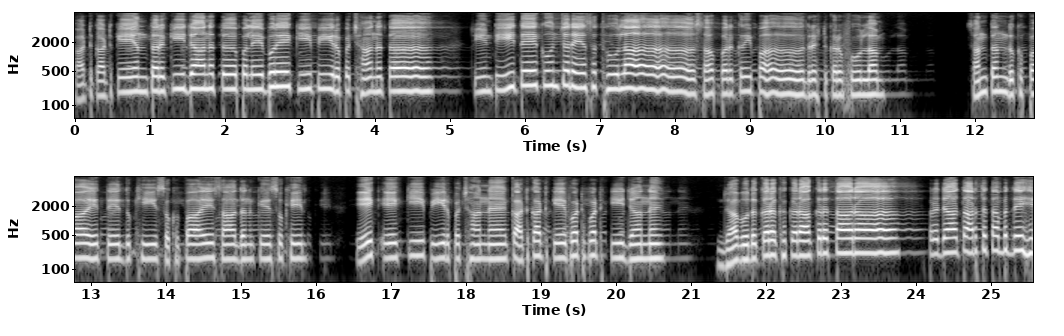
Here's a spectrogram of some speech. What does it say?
ਕਟ ਕਟ ਕੇ ਅੰਤਰ ਕੀ ਜਾਣਤ ਭਲੇ ਬੁਰੇ ਕੀ ਪੀਰ ਪਛਾਨਤ ਚੀਂਟੀ ਤੇ ਕੁੰਚਰੇ ਸਥੂਲਾ ਸਭ ਪਰ ਕਿਰਪਾ ਦ੍ਰਿਸ਼ਟ ਕਰ ਫੂਲਾ ਸੰਤਨ ਦੁਖ ਪਾਏ ਤੇ ਦੁਖੀ ਸੁਖ ਪਾਏ ਸਾਧਨ ਕੇ ਸੁਖੀ ਏਕ ਏਕ ਕੀ ਪੀਰ ਪਛਾਨੈ ਘਟ ਘਟ ਕੇ ਪਟ ਪਟ ਕੀ ਜਾਣੈ ਜਬ ਉਦ ਕਰਖ ਕਰਾ ਕਰਤਾਰਾ ਪ੍ਰਜਾ ਧਰਤ ਤਬ ਦੇਹ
